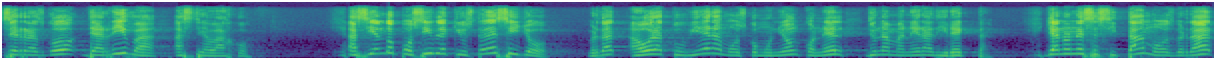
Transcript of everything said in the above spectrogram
se rasgó de arriba hasta abajo, haciendo posible que ustedes y yo ¿verdad? Ahora tuviéramos comunión con Él de una manera directa. Ya no necesitamos, ¿verdad?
